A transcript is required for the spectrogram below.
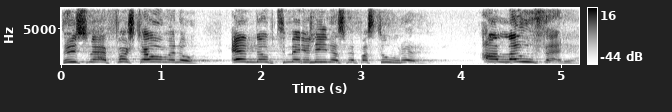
Du som är här första gången och ända upp till mig och Lina som är pastorer. Alla är ofärdiga.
